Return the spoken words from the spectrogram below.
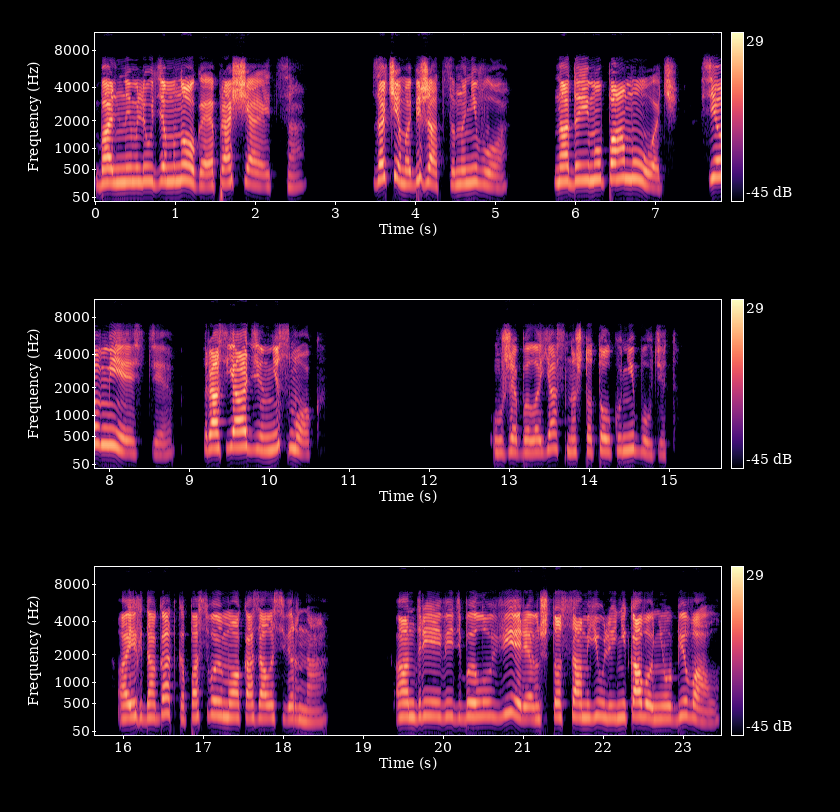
Больным людям многое прощается. Зачем обижаться на него? Надо ему помочь, все вместе, раз я один не смог. Уже было ясно, что толку не будет. А их догадка по-своему оказалась верна. Андрей ведь был уверен, что сам Юлий никого не убивал.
